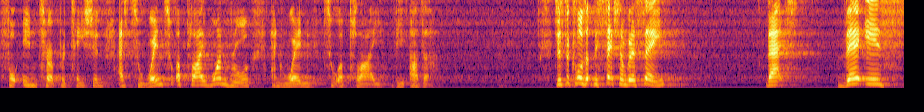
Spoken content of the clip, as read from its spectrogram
for interpretation as to when to apply one rule and when to apply the other. Just to close up this section, I'm going to say that there is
